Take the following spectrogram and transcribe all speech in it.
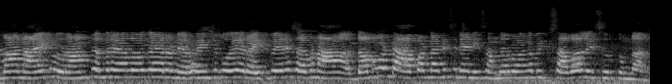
మా నాయకుడు రామచంద్ర యాదవ్ గారు నిర్వహించబోయే రైతు పేరే సభను ఆ- దమ్ముంటే ఆపండి అనేసి నేను ఈ సందర్భంగా మీకు సవాల్ విసురుతున్నాను.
